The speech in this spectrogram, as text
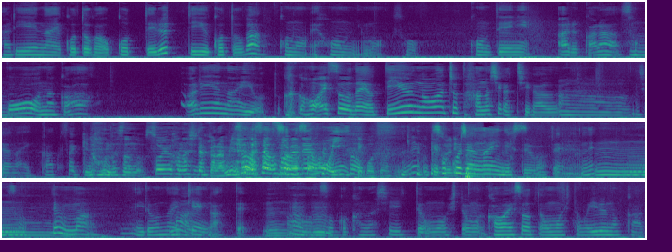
ありえないことが起こってるっていうことがこの絵本にもそう根底にあるからそこをなんか、あありえないよとか かわいそうだよっていうのはちょっと話が違うじゃないか。さっきの本田さんのそういう話だからみたいな。そうそうそうそう。それでもういいってことなんだね。そこじゃないんですみたいなね。でもまあいろんな意見があって、うんああうんうん。そっか悲しいって思う人もかわいそうって思う人もいるのかっ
